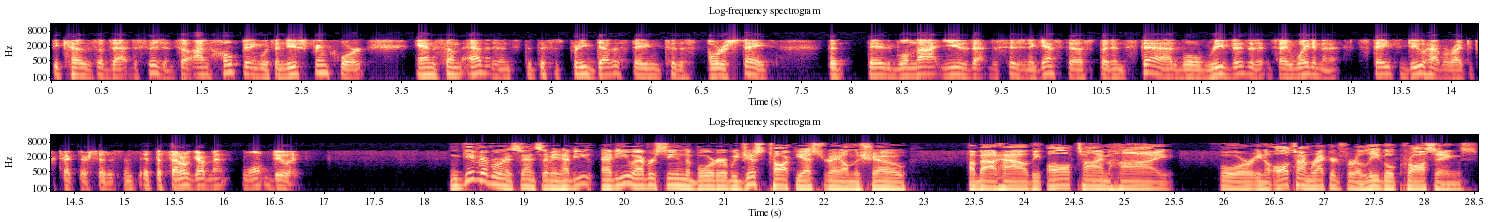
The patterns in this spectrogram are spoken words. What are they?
because of that decision. So I'm hoping with the new Supreme Court and some evidence that this is pretty devastating to the border states that they will not use that decision against us, but instead will revisit it and say, wait a minute, states do have a right to protect their citizens if the federal government won't do it. Give everyone a sense. I mean, have you, have you ever seen the border? We just talked yesterday on the show about how the all-time high for, you know, all-time record for illegal crossings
